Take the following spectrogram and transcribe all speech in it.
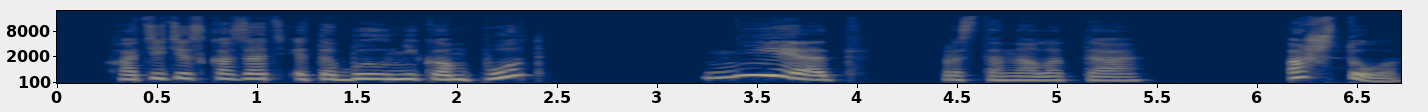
— Хотите сказать, это был не компот? — Нет, — простонала та. — А что,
